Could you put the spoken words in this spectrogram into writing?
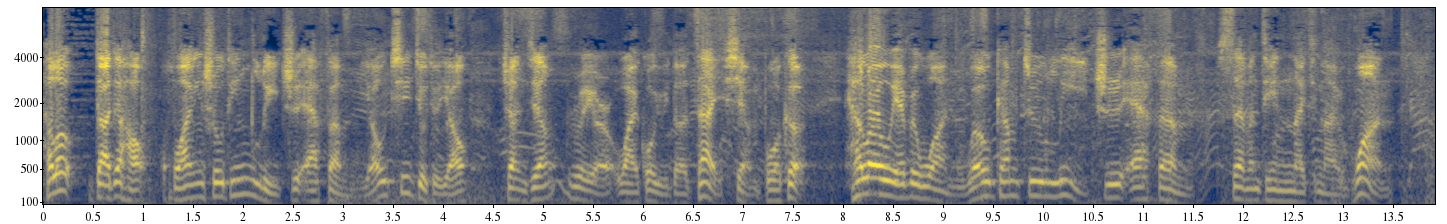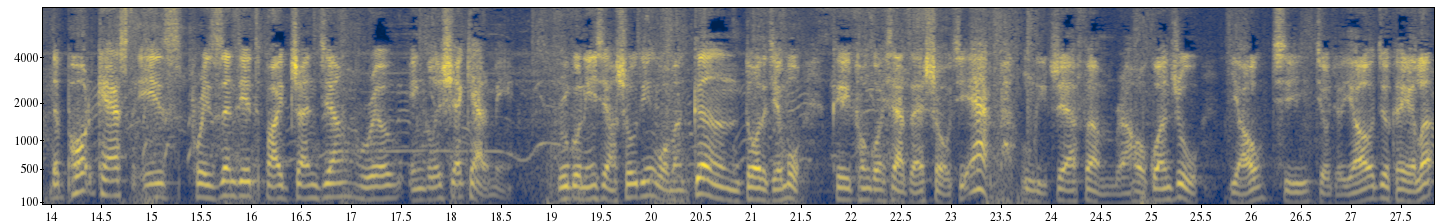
Hello，大家好，欢迎收听荔枝 FM 幺七九九幺湛江瑞尔外国语的在线播客。Hello everyone, welcome to 荔枝 FM seventeen ninety nine one. The podcast is presented by 湛江 Real English Academy. 如果您想收听我们更多的节目，可以通过下载手机 App 荔枝 FM，然后关注 幺七九九幺就可以了。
